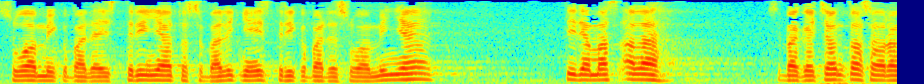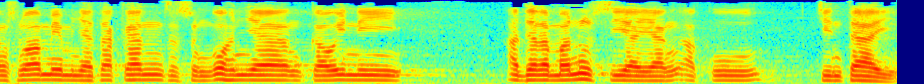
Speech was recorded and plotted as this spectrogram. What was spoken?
suami kepada istrinya atau sebaliknya istri kepada suaminya tidak masalah. Sebagai contoh seorang suami menyatakan sesungguhnya engkau ini adalah manusia yang aku cintai.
